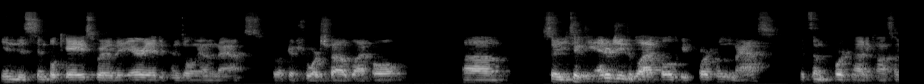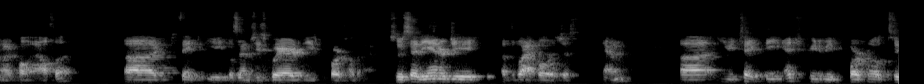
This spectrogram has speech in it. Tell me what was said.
in this simple case where the area depends only on the mass, like a Schwarzschild black hole. Um, so you take the energy of the black hole to be proportional to the mass with some proportionality constant I call alpha. Uh, think E equals mc squared, E is proportional to m. So we say the energy of the black hole is just m. Uh, you take the entropy to be proportional to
